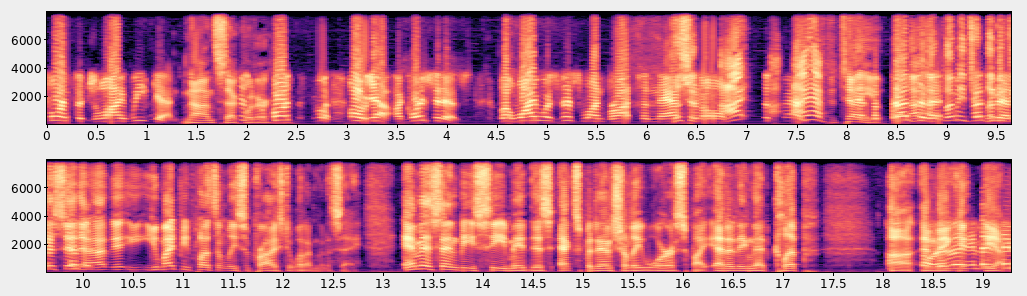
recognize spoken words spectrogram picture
Fourth of July weekend. Non sequitur. Fourth, oh yeah, of course it is. But why was this one brought to national? Listen. I, I have to tell you. I- I- let me let me just say that uh, you might be pleasantly surprised at what I'm going to say. MSNBC made this exponentially worse by editing that clip uh, and Oh, make they, it. they- yeah. they-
